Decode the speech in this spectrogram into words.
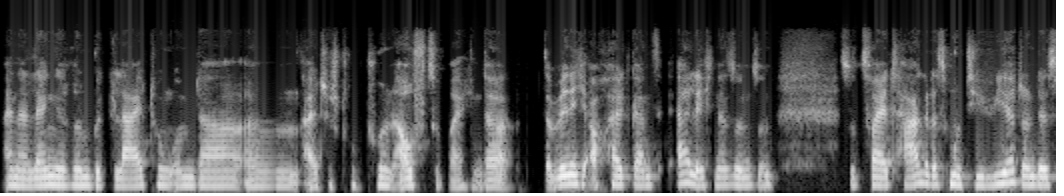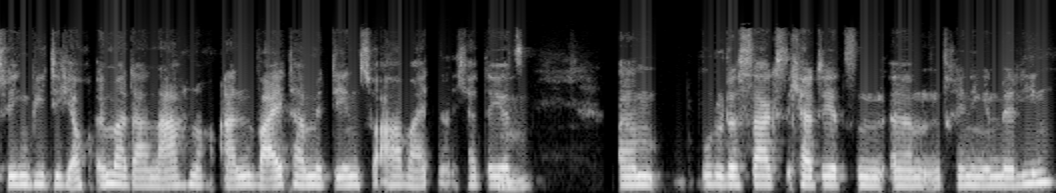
einer längeren Begleitung, um da ähm, alte Strukturen aufzubrechen. Da da bin ich auch halt ganz ehrlich, ne, so, so, so zwei Tage, das motiviert und deswegen biete ich auch immer danach noch an, weiter mit denen zu arbeiten. Ich hatte jetzt, mhm. ähm, wo du das sagst, ich hatte jetzt ein, ähm, ein Training in Berlin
